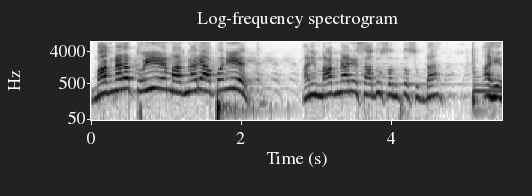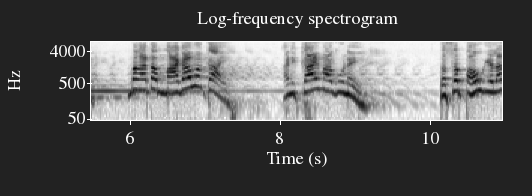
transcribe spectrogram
मागणारा तोही आहे मागणारे आपणही आहेत. आणि मागणारे साधू संत सुद्धा आहेत. मग आता मागावं काय? आणि काय मागू नये? तसं पाहू गेलात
